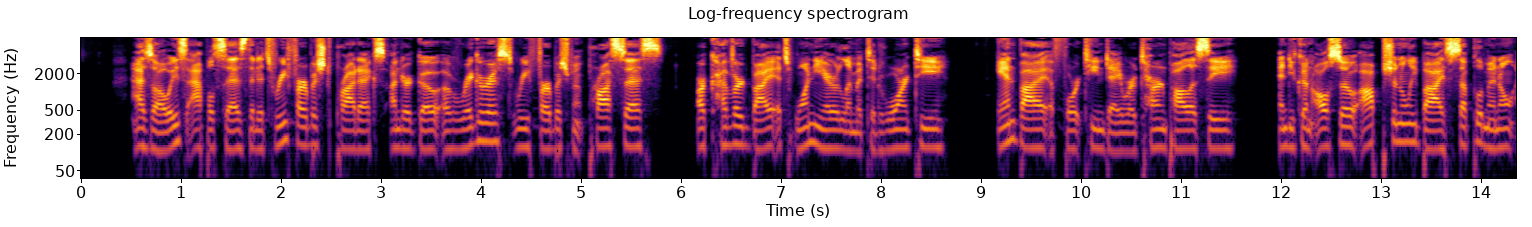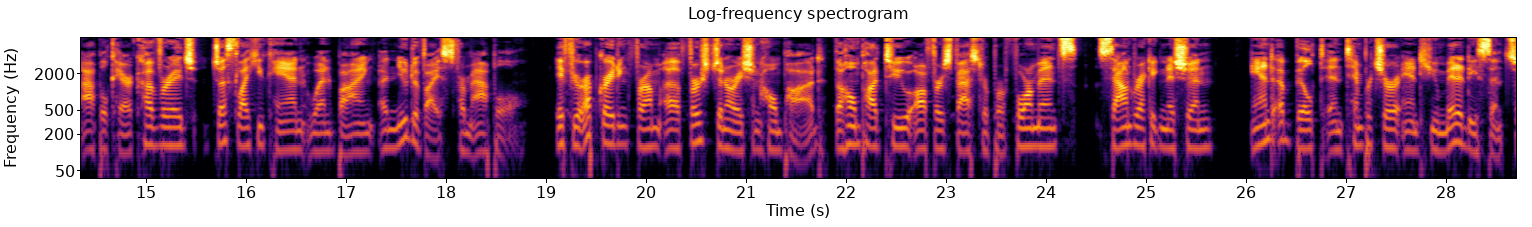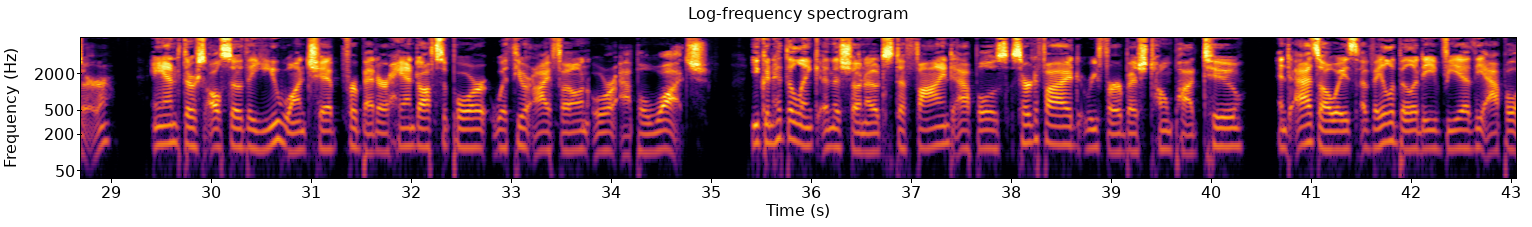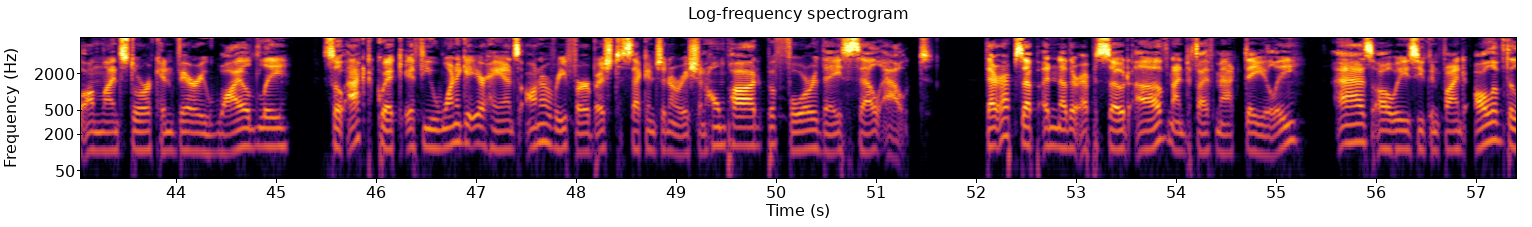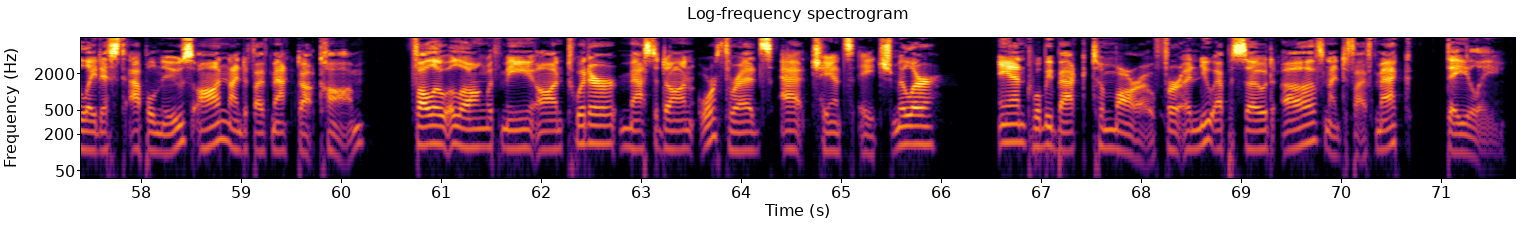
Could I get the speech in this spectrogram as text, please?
As always, Apple says that its refurbished products undergo a rigorous refurbishment process, are covered by its one year limited warranty, and by a 14 day return policy. And you can also optionally buy supplemental AppleCare coverage, just like you can when buying a new device from Apple. If you're upgrading from a first generation HomePod, the HomePod 2 offers faster performance, sound recognition, and a built in temperature and humidity sensor. And there's also the U1 chip for better handoff support with your iPhone or Apple Watch. You can hit the link in the show notes to find Apple's certified refurbished HomePod 2. And as always, availability via the Apple online store can vary wildly. So act quick if you want to get your hands on a refurbished second generation HomePod before they sell out. That wraps up another episode of 9 to 5 Mac Daily. As always, you can find all of the latest Apple news on 9to5mac.com. Follow along with me on Twitter, Mastodon, or Threads at Chance H. Miller. And we'll be back tomorrow for a new episode of 9 to 5 Mac Daily.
